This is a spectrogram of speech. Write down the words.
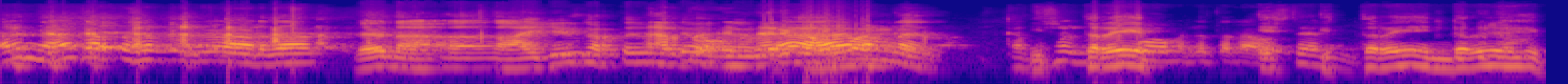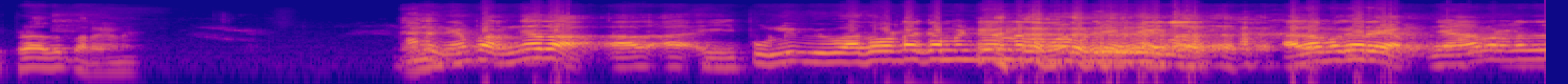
അല്ല ഞാൻ കറുത്ത ഷർട്ട് നായികയും കറുത്ത ഇത്രയും ഇന്റർവ്യൂ ഇപ്പഴത് പറയണേ. അല്ല ഞാൻ പറഞ്ഞതാ. ഈ പുള്ളി വിവാദം ഉണ്ടാക്കാൻ വേണ്ടിയാണ് നമ്മൾ ചെയ്തേക്കണത്. അത് നമുക്കറിയാം. ഞാൻ പറഞ്ഞത്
